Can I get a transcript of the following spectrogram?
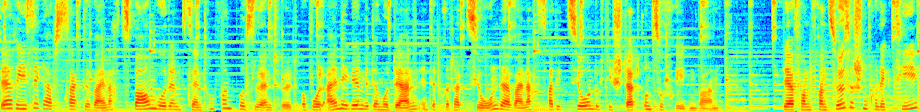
Der riesige abstrakte Weihnachtsbaum wurde im Zentrum von Brüssel enthüllt, obwohl einige mit der modernen Interpretation der Weihnachtstradition durch die Stadt unzufrieden waren. Der vom französischen Kollektiv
